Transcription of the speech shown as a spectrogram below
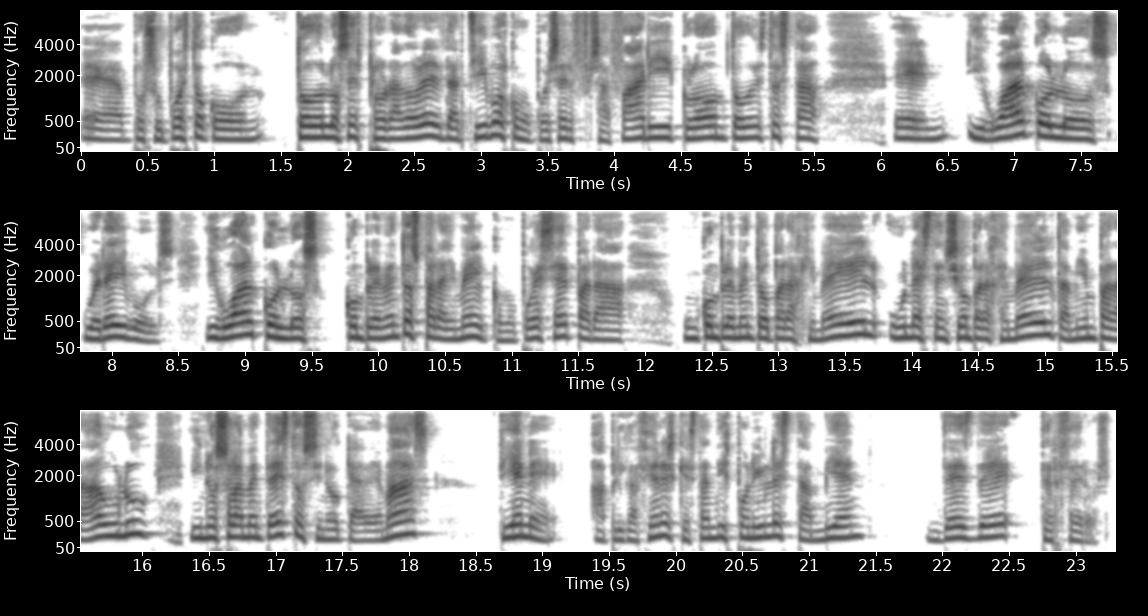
eh, por supuesto con todos los exploradores de archivos como puede ser Safari, Chrome, todo esto está igual con los wearables, igual con los complementos para email, como puede ser para un complemento para Gmail, una extensión para Gmail, también para Outlook, y no solamente esto, sino que además tiene aplicaciones que están disponibles también desde terceros.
